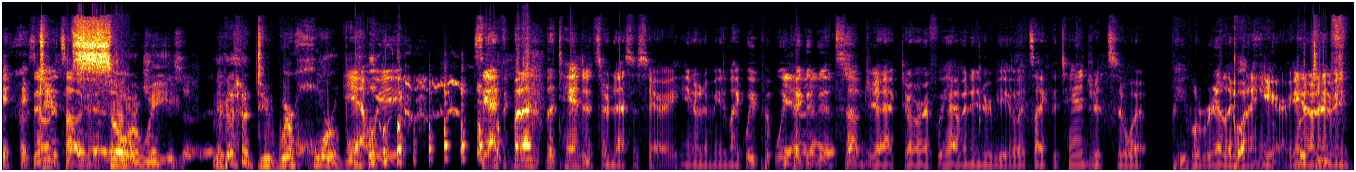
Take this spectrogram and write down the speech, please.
so it's all good. So are we, dude. We're horrible. Yeah, we see. I th- but I, the tangents are necessary. You know what I mean? Like we p- we Yeah, pick a good that's- subject, or if we have an interview, it's like the tangents are what people really want to hear. You but know what I mean?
